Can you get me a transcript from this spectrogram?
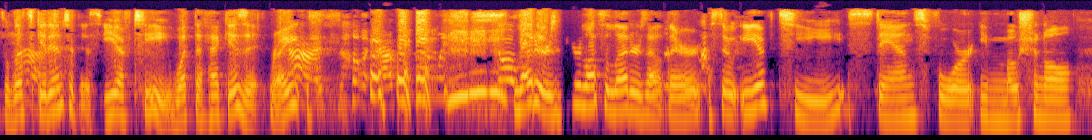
So yeah. let's get into this. EFT, what the heck is it, right? Yeah, so absolutely. letters, there are lots of letters out there. So EFT stands for emotional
